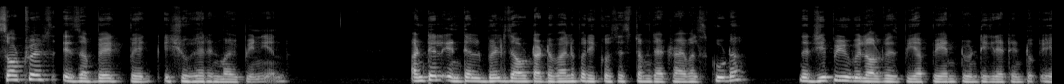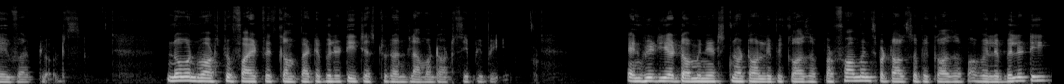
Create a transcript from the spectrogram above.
software is a big, big issue here in my opinion. Until Intel builds out a developer ecosystem that rivals CUDA, the GPU will always be a pain to integrate into AI workloads. No one wants to fight with compatibility just to run llama.cpp. NVIDIA dominates not only because of performance but also because of availability.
